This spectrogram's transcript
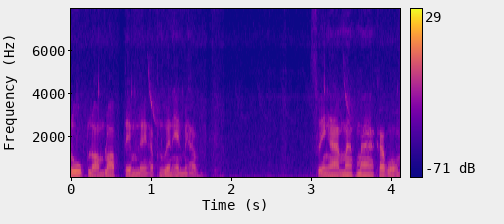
ลูกล้อมรอบเต็มเลยครับเพื่อนๆเห็นไหมครับ สวยงามมากๆครับผม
